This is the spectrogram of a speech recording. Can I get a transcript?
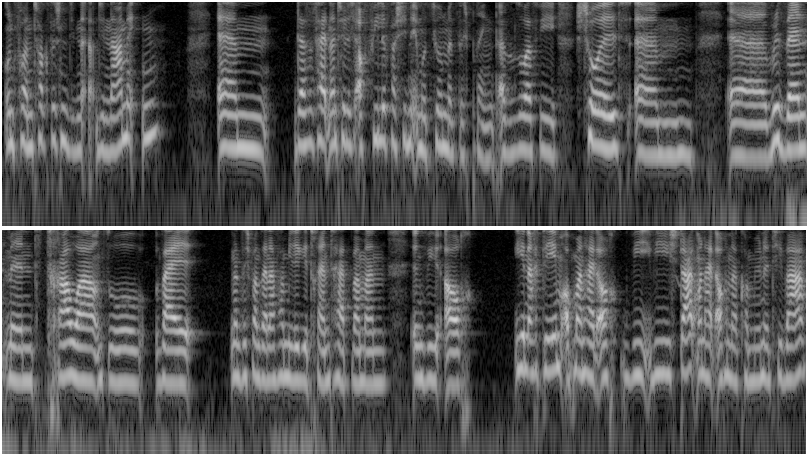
und von toxischen Dyna Dynamiken. Ähm, dass es halt natürlich auch viele verschiedene Emotionen mit sich bringt. Also sowas wie Schuld, ähm, äh, Resentment, Trauer und so, weil man sich von seiner Familie getrennt hat, weil man irgendwie auch, je nachdem, ob man halt auch, wie, wie stark man halt auch in der Community war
